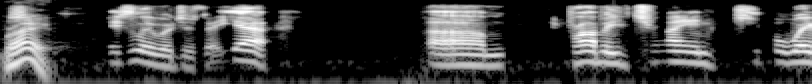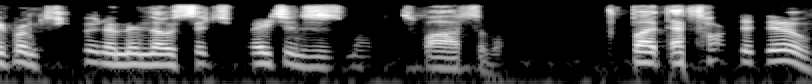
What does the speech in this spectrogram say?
Right. Basically, what you're saying, yeah. Um, probably try and keep away from keeping them in those situations as much as possible, but that's hard to do.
